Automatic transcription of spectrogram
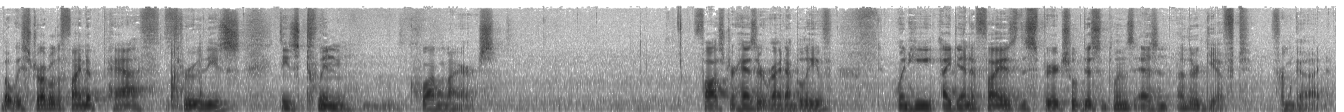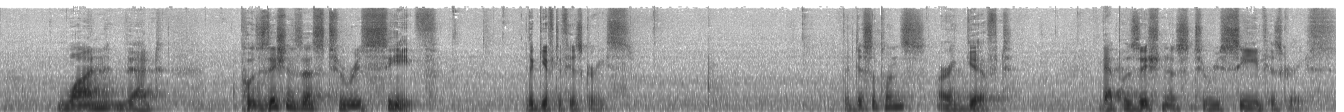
but we struggle to find a path through these, these twin quagmires. Foster has it right, I believe, when he identifies the spiritual disciplines as an other gift from God, one that positions us to receive the gift of His grace. The disciplines are a gift that position us to receive His grace.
